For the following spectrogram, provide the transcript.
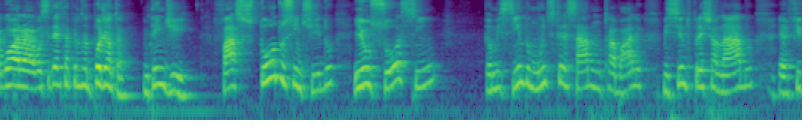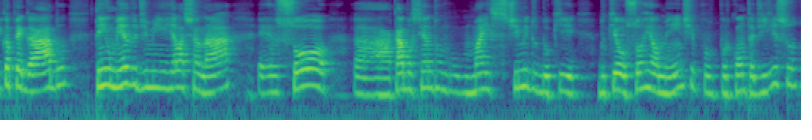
Agora, você deve estar perguntando, pô, Jonathan, entendi. Faz todo sentido. Eu sou assim. Eu me sinto muito estressado no trabalho, me sinto pressionado, é, fico apegado, tenho medo de me relacionar, é, sou. Uh, acabo sendo mais tímido do que, do que eu sou realmente por, por conta disso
